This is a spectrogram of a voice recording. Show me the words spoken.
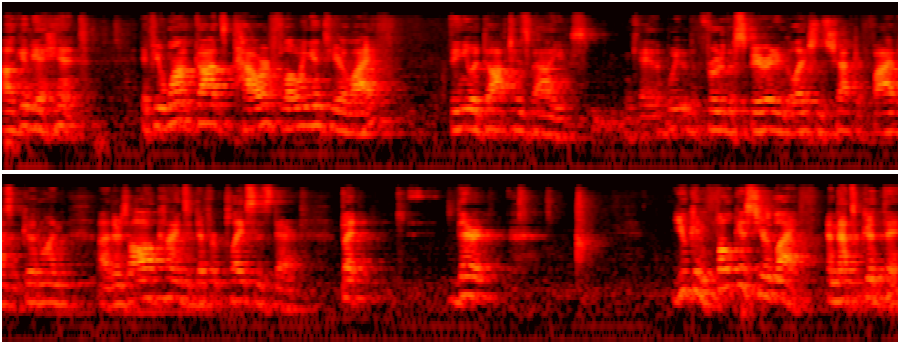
I'll give you a hint. If you want God's power flowing into your life, then you adopt his values. Okay, the, fruit of the Spirit in Galatians chapter 5 is a good one. Uh, there's all kinds of different places there. But there, you can focus your life, and that's a good thing.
